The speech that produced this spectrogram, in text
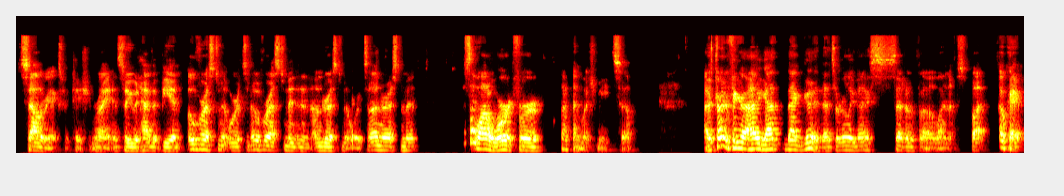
salary expectation, right? And so you would have it be an overestimate where it's an overestimate and an underestimate where it's an underestimate. That's a lot of work for not that much meat. So I was trying to figure out how you got that good. That's a really nice set of uh, lineups. But okay,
